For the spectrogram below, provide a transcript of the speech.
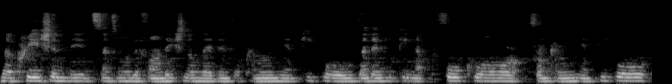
the creation myths and some of the foundational legends of Cameroonian peoples, and then looking at folklore from Cameroonian people,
